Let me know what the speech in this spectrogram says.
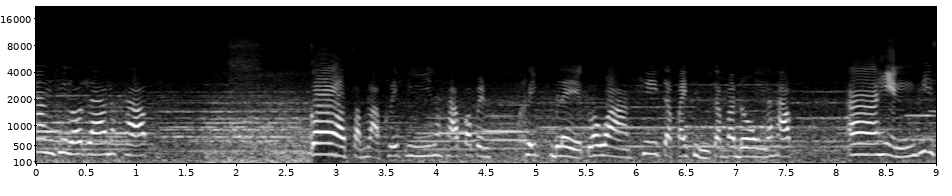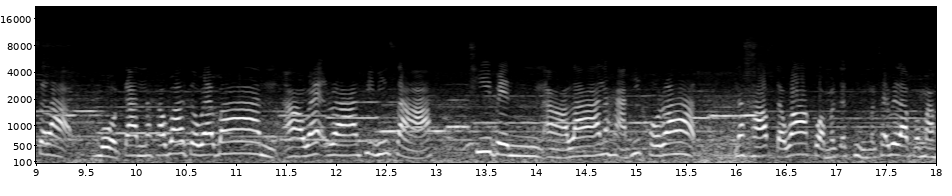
นั่งที่รถแล้วนะครับ ก็สำหรับคลิปนี้นะครับ ก็เป็นคลิปเบรกระหว่างที่จะไปถึงจำปาดงนะครับ เห็นพี่สลับโบสกันนะคะ ว่าจะแวะบ้านาแวะร้านพี่นิสาที่เป็นร้านอาหารที่โคราชนะครับ แต่ว่ากว่ามันจะถึงมันใช้เวลาประมาณ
